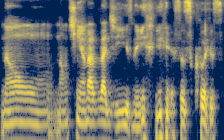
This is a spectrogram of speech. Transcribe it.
não, não tinha nada da Disney, essas coisas.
